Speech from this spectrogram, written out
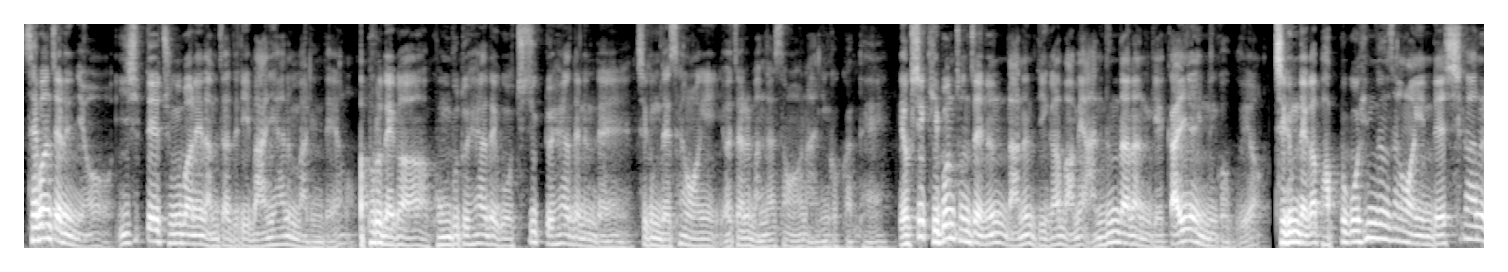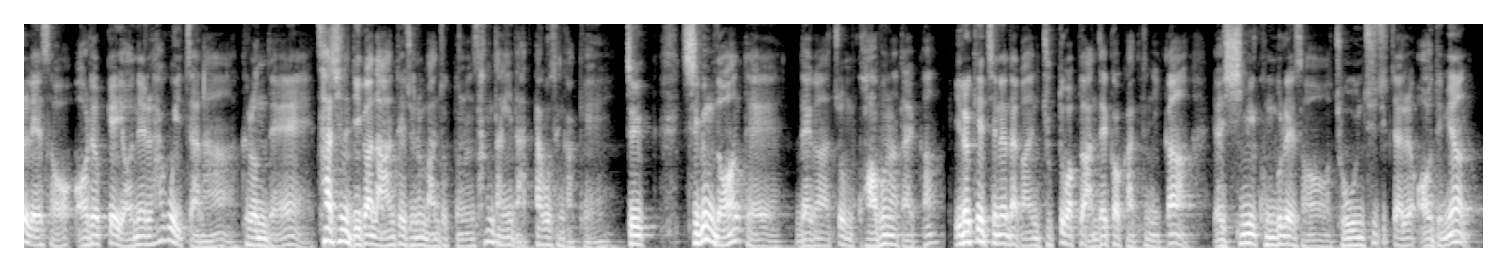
세 번째는요 20대 중후반의 남자들이 많이 하는 말인데요. 앞으로 내가 공부도 해야 되고 취직도 해야 되는데 지금 내 상황이 여자를 만날 상황은 아닌 것 같아. 역시 기본 전제는 나는 네가 마음에 안 든다는 게 깔려 있는 거고요. 지금 내가 바쁘고 힘든 상황인데 시간을 내서 어렵게 연애를 하고 있잖아. 그런데 사실 네가 나한테 주는 만족도는 상당히 낮다고 생각해. 즉 지금 너한테 내가 좀 과분하달까? 이렇게 지내다간 죽도 밥도 안 될 것 같으니까 열심히 공부를 해서 좋은 취직자를 얻으면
